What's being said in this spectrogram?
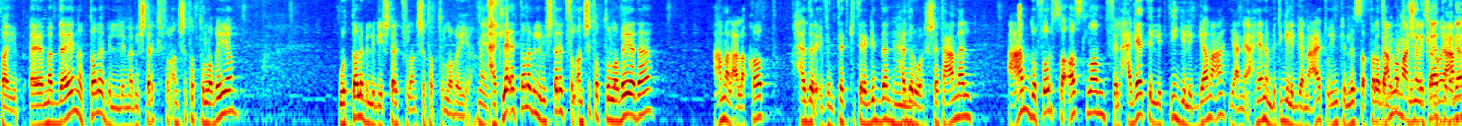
طيب آه، مبدئيا الطالب اللي ما بيشتركش في الأنشطة الطلابية والطالب اللي بيشترك في الأنشطة الطلابية. ماشي. هتلاقي الطالب اللي بيشترك في الأنشطة الطلابية ده عمل علاقات حضر إيفنتات كتيرة جدا حضر ورشات عمل عنده فرصة أصلا في الحاجات اللي بتيجي للجامعة يعني أحيانا بتيجي للجامعات ويمكن لسه الطلبة اللي مع شركات ورجال وحاجات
